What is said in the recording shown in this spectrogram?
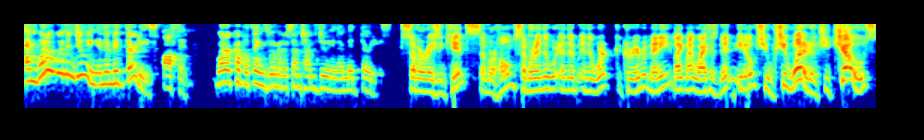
And what are women doing in their mid 30s often? What are a couple things women are sometimes doing in their mid 30s? Some are raising kids, some are home, some are in the in the in the work career, but many, like my wife has been, you know, she she wanted to, she chose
